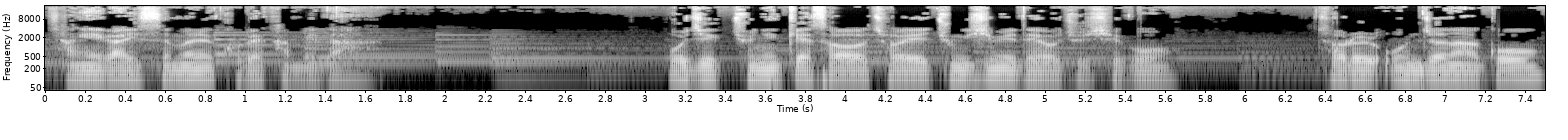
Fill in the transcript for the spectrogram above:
장애가 있음을 고백합니다. 오직 주님께서 저의 중심이 되어 주시고 저를 온전하고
